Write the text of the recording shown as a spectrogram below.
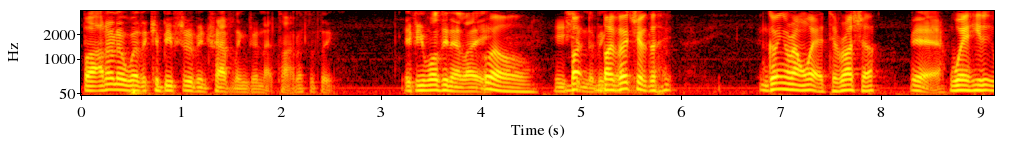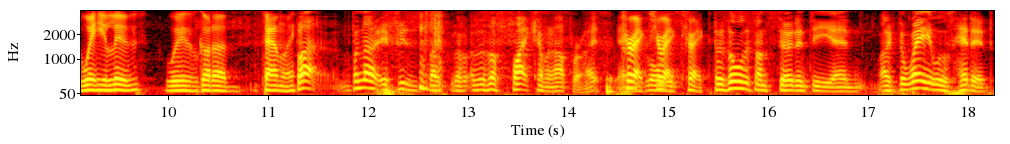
but I don't know whether Khabib should have been traveling during that time. That's the thing. If he was in LA, Well, He shouldn't have been by going. virtue of the going around where to Russia, yeah. where he where he lives, where he's got a family. But but no, if he's like there's a fight coming up, right? And Correct, correct, this- correct. There's all this uncertainty and like the way it was headed,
